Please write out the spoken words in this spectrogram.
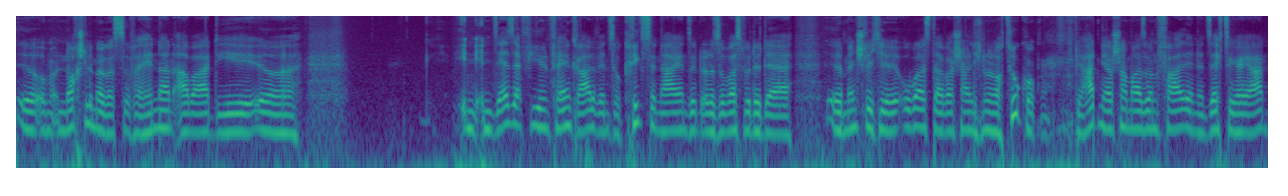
äh, um noch Schlimmeres zu verhindern. Aber die äh, in, in sehr, sehr vielen Fällen, gerade wenn es so Kriegsszenarien sind oder sowas, würde der äh, menschliche Oberst da wahrscheinlich nur noch zugucken. Wir hatten ja schon mal so einen Fall in den 60er Jahren,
